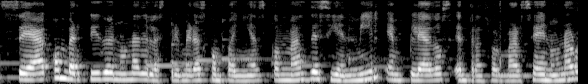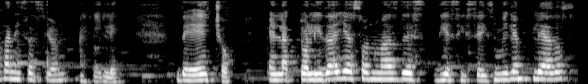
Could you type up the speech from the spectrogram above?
se ha convertido en una de las primeras compañías con más de 100.000 empleados en transformarse en una organización agile. De hecho, en la actualidad ya son más de 16.000 empleados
